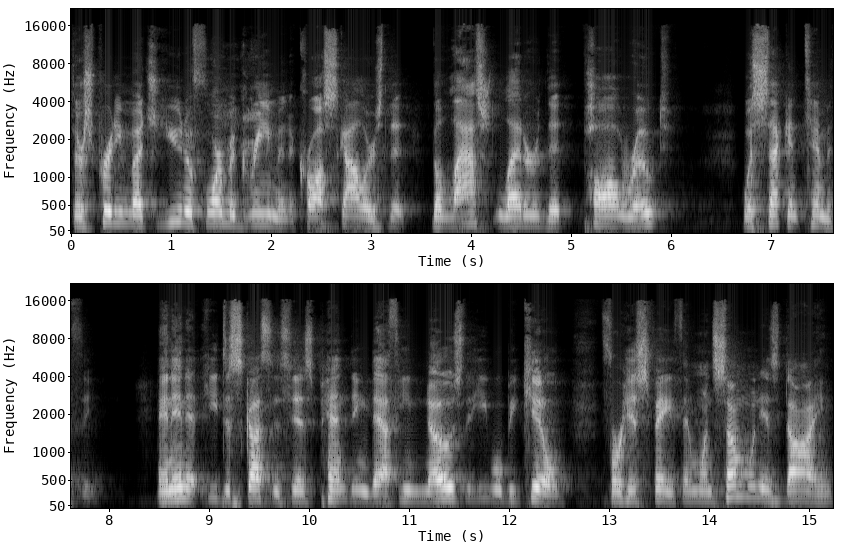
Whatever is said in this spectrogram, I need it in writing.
there's pretty much uniform agreement across scholars that the last letter that Paul wrote was Second Timothy. And in it, he discusses his pending death. He knows that he will be killed for his faith. And when someone is dying,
